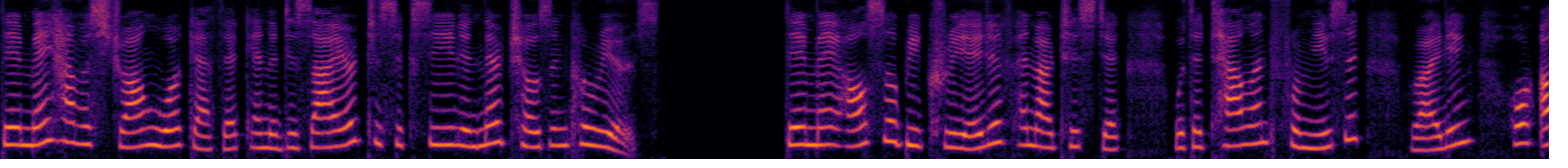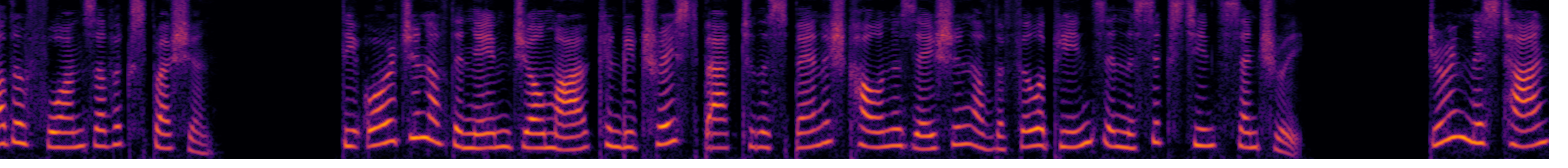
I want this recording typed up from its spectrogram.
They may have a strong work ethic and a desire to succeed in their chosen careers. They may also be creative and artistic, with a talent for music, writing, or other forms of expression. The origin of the name Jomar can be traced back to the Spanish colonization of the Philippines in the 16th century. During this time,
